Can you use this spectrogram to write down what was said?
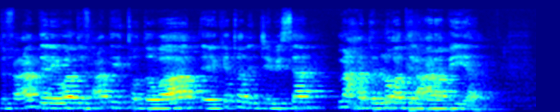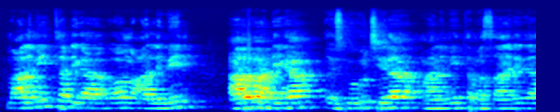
Dufcaddani waa dufcaddii toddobaad ee ka qalin jebisa maxad luqati alcarabiya. Macalimiinta dhiga waa macalimiin caraba dhiga iskugu jira macalimiinta masaarida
